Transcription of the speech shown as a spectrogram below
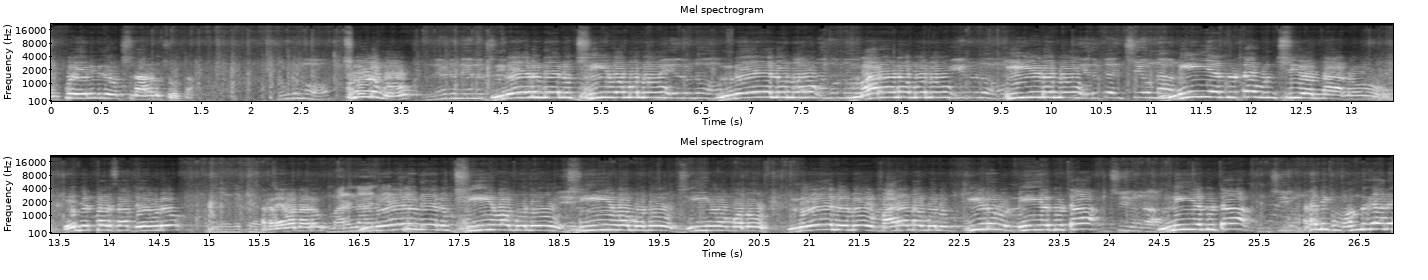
ముప్పై ఎనిమిది వచ్చినాలను చూద్దాం. చూడుము. చూడము. నేడు నేను జీవమును మేలును మరణమును కీడును ఎదుట ఇచ్చి ఉన్నాను. నీ ఎదుట ఉంచి ఉన్నాను. ఏం చెప్పారు సార్ దేవుడు? అక్కడ ఏమన్నాడు మరణాన్ని నేడు నేను జీవమును జీవమును జీవమును మేలును మరణమును కీడును నీ ఎదుట నీ ఎదుట అంటే నీకు ముందుగానే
